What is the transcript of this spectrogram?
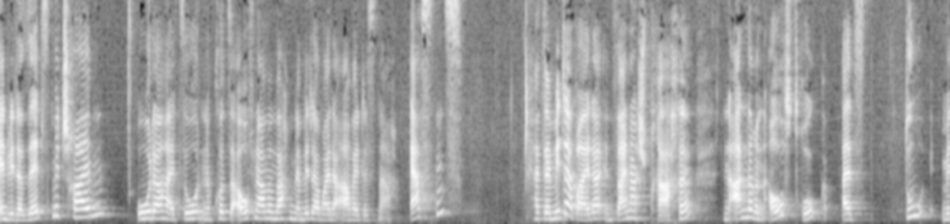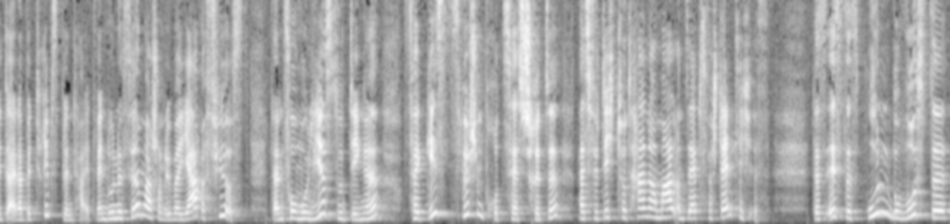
entweder selbst mitschreiben oder halt so eine kurze Aufnahme machen, der Mitarbeiter arbeitet es nach. Erstens hat der Mitarbeiter in seiner Sprache einen anderen Ausdruck als du mit deiner Betriebsblindheit. Wenn du eine Firma schon über Jahre führst, dann formulierst du Dinge, vergisst Zwischenprozessschritte, was für dich total normal und selbstverständlich ist. Das ist das unbewusste,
